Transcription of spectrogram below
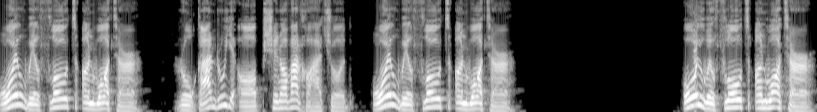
Oil will float on water. روغن روی آب شناور خواهد شد. Oil will float on water. Oil will float on water.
